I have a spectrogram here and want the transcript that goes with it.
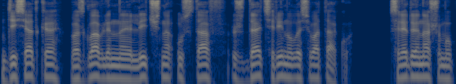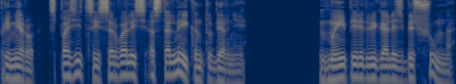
Десятка, возглавленная лично устав, ждать ринулась в атаку. Следуя нашему примеру, с позиции сорвались остальные контубернии. Мы передвигались бесшумно,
